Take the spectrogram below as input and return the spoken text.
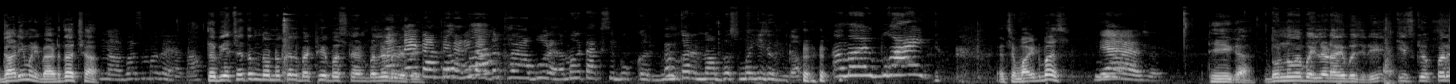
गाड़ी में नहीं बैठता अच्छा? ना बस मैं गया था। तभी अच्छा तुम दोनों कल बैठे बस स्टैंड पर लड़ रहे थे। टाइम पे खराब हो रहा है मैं टैक्सी बुक कर लूँ कर ना बस मैं ही जाऊँगा। अच्छा व्हाइट बस? यस ठीक है। दोनों में भाई लड़ाई बज रही है। किसके ऊपर?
